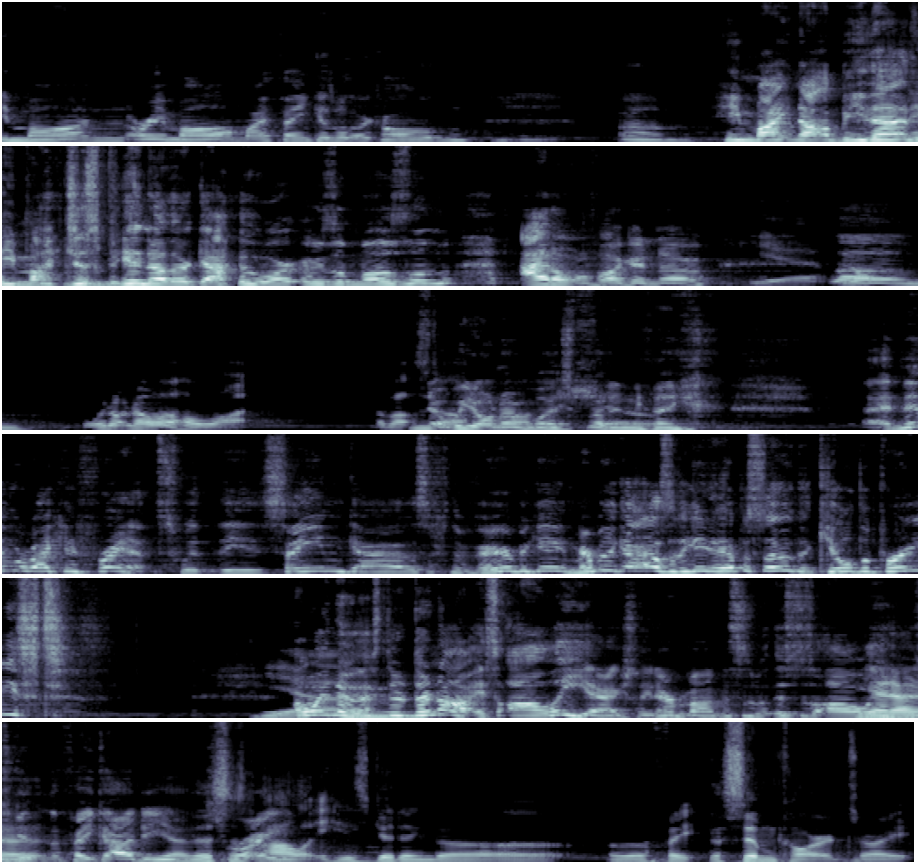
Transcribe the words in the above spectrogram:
iman or imam, I think is what they're called. Um, he might not be that. He might just be another guy who wor- who's a Muslim. I don't fucking know. Yeah, we don't, Um, we don't know a whole lot about. no, we don't know much about anything. And then we're back in France with the same guys from the very beginning. Remember the guys at the beginning of the episode that killed the priest? Yeah. Oh wait, no, that's, they're, they're not. It's Ali actually. Never mind. This is this is Ali Yeah, no, who's no. getting the fake ID. Yeah, this is? Ali. He's getting the the fake the SIM cards, right?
